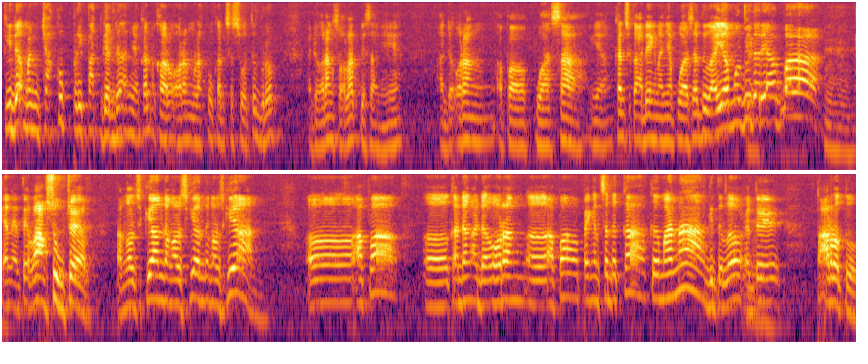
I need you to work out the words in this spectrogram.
tidak mencakup lipat gandaannya kan kalau orang melakukan sesuatu, Bro. Ada orang sholat misalnya ya. Ada orang apa puasa ya. Kan suka ada yang nanya puasa tuh, "Ayam lebih dari apa?" Kan ente langsung share. Tanggal sekian, tanggal sekian, tanggal sekian. Eh, apa eh, kadang ada orang eh, apa pengen sedekah ke mana gitu loh. Ente taruh tuh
